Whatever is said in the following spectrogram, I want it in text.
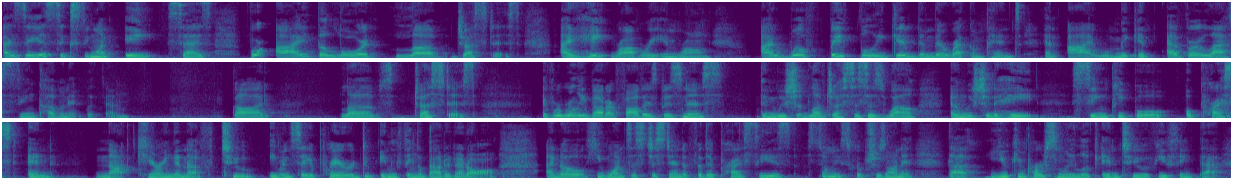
Isaiah 61 8 says, For I, the Lord, love justice. I hate robbery and wrong. I will faithfully give them their recompense, and I will make an everlasting covenant with them. God loves justice if we're really about our Father's business, then we should love justice as well. And we should hate seeing people oppressed and not caring enough to even say a prayer or do anything about it at all. I know he wants us to stand up for the oppressed. He has so many scriptures on it that you can personally look into if you think that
